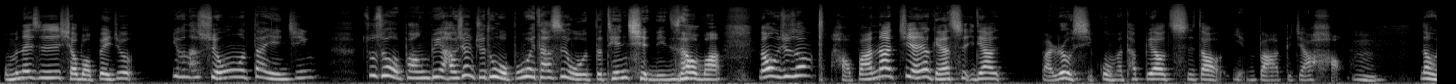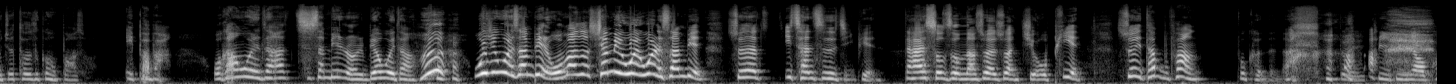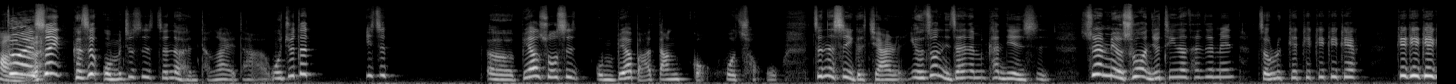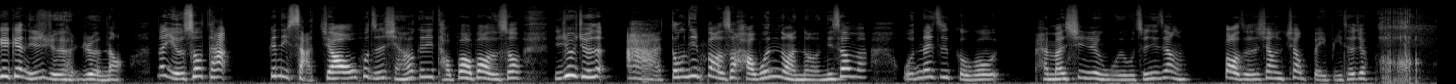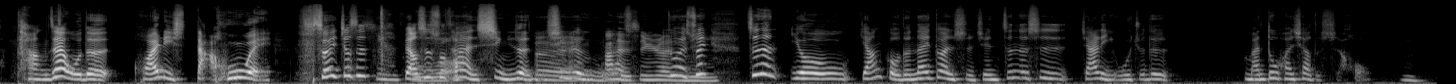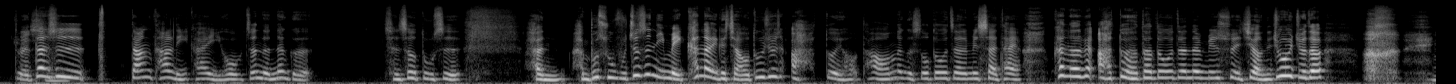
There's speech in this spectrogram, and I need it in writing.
我们那只小宝贝就用他水汪汪大眼睛。坐在我旁边，好像觉得我不会，他是我的天谴，你知道吗？然后我就说：“好吧，那既然要给他吃，一定要把肉洗过嘛，他不要吃到盐巴比较好。”嗯，那我就偷偷跟我爸说：“诶、欸，爸爸，我刚刚喂了他吃三片肉，你不要喂他。嗯 ”我已经喂了三片了。我妈说：“下面我也喂了三片，所以他一餐吃了几片？大家手指头拿出来算九片，所以他不胖不可能啊。对，必定要胖。对，所以可是我们就是真的很疼爱他。我觉得一直。呃，不要说是我们不要把它当狗或宠物，真的是一个家人。有时候你在那边看电视，虽然没有说，你就听到它在那边走路，咔咔咔咔咔咔咔咔咔，你就觉得很热闹。那有的时候它跟你撒娇，或者是想要跟你讨抱抱的时候，你就觉得啊，冬天抱的时候好温暖哦，你知道吗？我那只狗狗还蛮信任我的，我曾经这样抱着像像 baby，它就躺在我的怀里打呼诶。所以就是表示说他很信任，哦、信任我，他很信任。对，所以真的有养狗的那一段时间，真的是家里我觉得蛮多欢笑的时候。嗯，对。但是当他离开以后，真的那个承受度是很很不舒服。就是你每看到一个角度，就是啊，对哦，他好像那个时候都会在那边晒太阳，看到那边啊，对哦，他都会在那边睡觉，你就会觉得。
